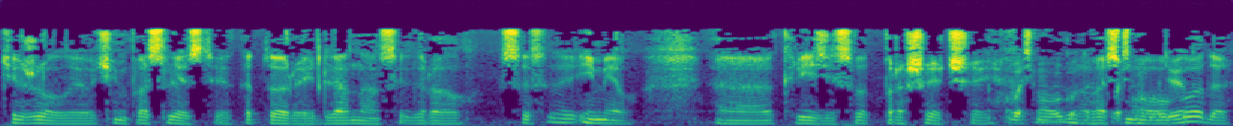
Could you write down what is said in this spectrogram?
тяжелые очень последствия, которые для нас играл имел кризис вот прошедший восьмого года, восьмого года,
